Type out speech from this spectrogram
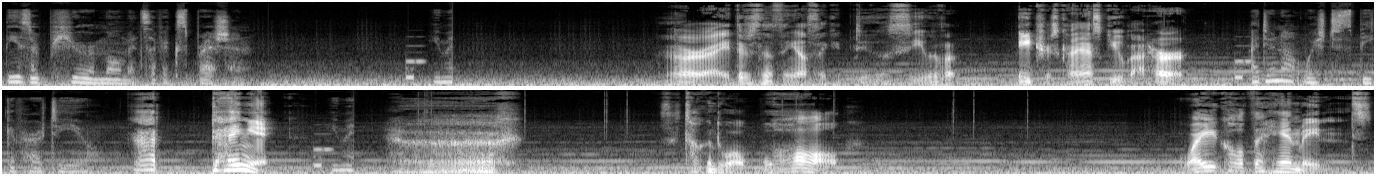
These are pure moments of expression. Alright, there's nothing else I could do. Let's see, what about Atris? Can I ask you about her? I do not wish to speak of her to you. God dang it! You may. Ugh. It's like talking to a wall. Why are you called the Handmaidens?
